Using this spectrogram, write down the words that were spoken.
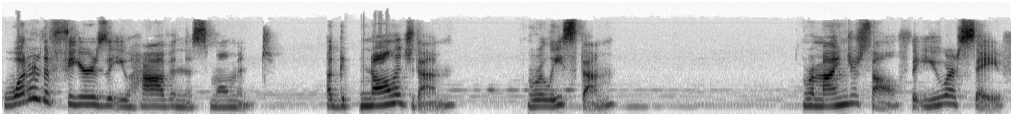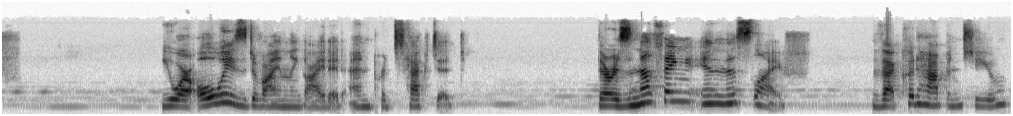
What are the fears that you have in this moment? Acknowledge them, release them, remind yourself that you are safe. You are always divinely guided and protected. There is nothing in this life that could happen to you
